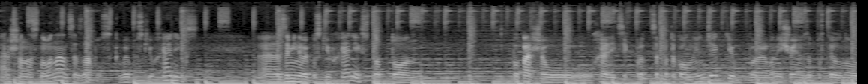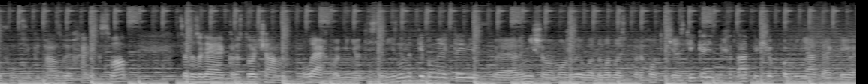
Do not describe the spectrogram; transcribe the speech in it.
Перша у нас новина це запуск випусків Helix, Е, заміна випусків Helix, тобто. По-перше, у Helix як це протокол на інжектів, вони щойно запустили нову функцію під назвою Helix Swap. Це дозволяє користувачам легко обмінюватися різними типами активів. Е, Раніше вам можливо доводилось переходити через кілька різних етапів, щоб обміняти активи,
